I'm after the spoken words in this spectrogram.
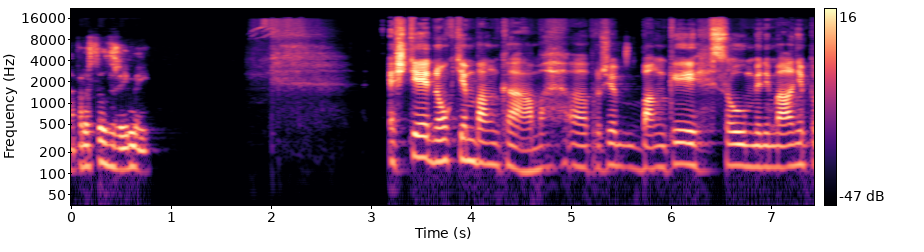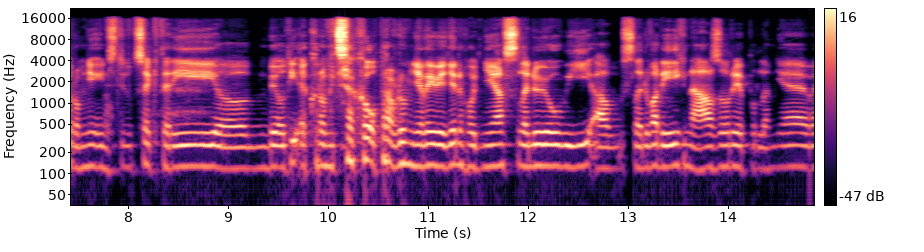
naprosto zřejmý. Ještě jednou k těm bankám, eh, protože banky jsou minimálně pro mě instituce, které eh, by o té ekonomice jako opravdu měly vědět hodně a sledují ji a sledovat jejich názor je podle mě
